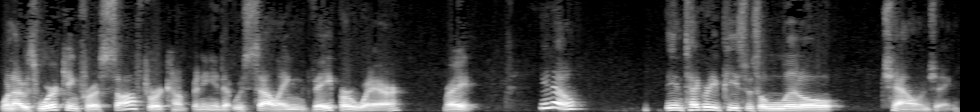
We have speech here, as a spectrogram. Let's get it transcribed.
When I was working for a software company that was selling vaporware, right? You know, the integrity piece was a little challenging.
